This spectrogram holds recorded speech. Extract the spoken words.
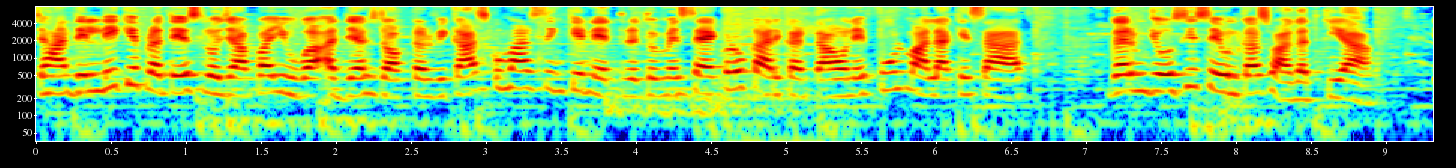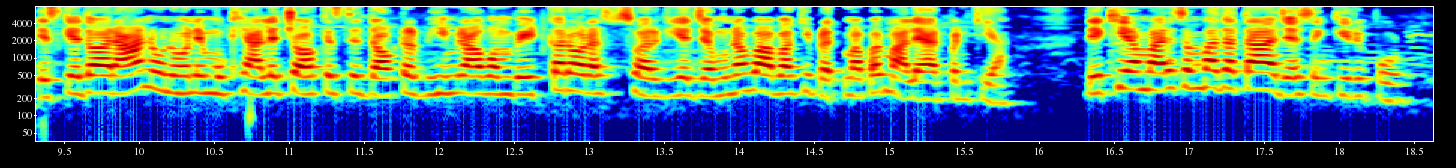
जहाँ दिल्ली के प्रदेश लोजापा युवा अध्यक्ष डॉक्टर विकास कुमार सिंह के नेतृत्व में सैकड़ों कार्यकर्ताओं ने फूलमाला के साथ गर्मजोशी से उनका स्वागत किया। इसके दौरान उन्होंने मुख्यालय चौक स्थित डॉक्टर भीमराव अंबेडकर और स्वर्गीय जमुना बाबा की प्रतिमा पर माल्यार्पण किया। देखिए हमारे संवाददाता अजय सिंह की रिपोर्ट।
